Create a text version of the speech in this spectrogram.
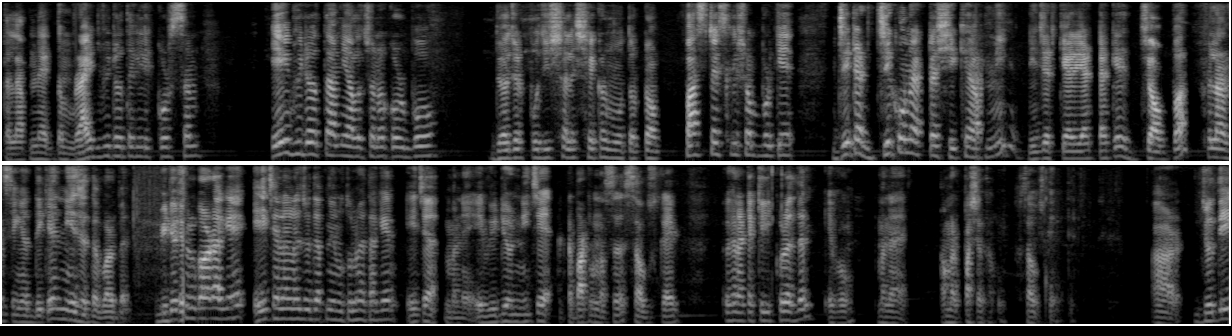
তাহলে আপনি একদম রাইট ভিডিওতে ক্লিক করছেন। এই ভিডিওতে আমি আলোচনা করব দুই হাজার পঁচিশ সালে শেখার মতো টপ পাঁচটা স্কিল সম্পর্কে। যেটা যে কোনো একটা শিখে আপনি নিজের ক্যারিয়ারটাকে জব বা ফ্রিল্যান্সিং এর দিকে নিয়ে যেতে পারবেন। ভিডিও শুরু করার আগে এই চ্যানেলে যদি আপনি নতুন হয়ে থাকেন, এই মানে এই ভিডিওর নিচে একটা বাটন আছে সাবস্ক্রাইব ওখানে একটা ক্লিক করে দেন এবং মানে আমার পাশে থাকুন সাবস্ক্রাইব দিন আর যদি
